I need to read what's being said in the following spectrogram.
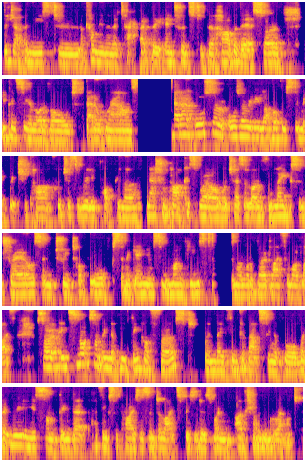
the Japanese to come in and attack at the entrance to the harbour there. So you can see a lot of old battlegrounds. And I also also really love obviously MacRitchie Park, which is a really popular national park as well, which has a lot of lakes and trails and treetop walks. And again, you'll see monkeys and a lot of bird life and wildlife. So it's not something that we think of first when they think about Singapore, but it really is something that I think surprises and delights visitors when I've shown them around.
